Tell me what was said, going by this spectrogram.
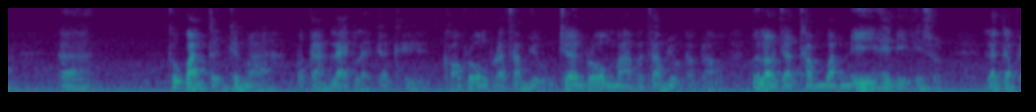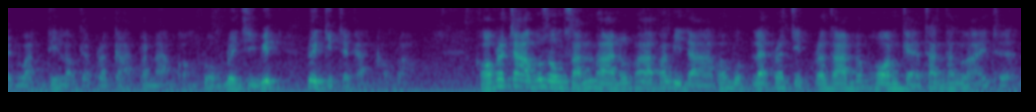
ทุกวันตื่นขึ้นมาประการแรกเลยก็คือ ขอพระองค์ประทับอยู่ เชิญพระองค์มาประทับอยู่กับเรา เพื่อเราจะทำวันนี้ให้ดีที่สุด และก็เป็นวันที่เราจะประกาศพระนามของพระองค์ด้วยชีวิตด้วยกิจการของเรา ขอพระเจ้าผู้ทรงสรรพานุภาพพระบิดาพระบุตรและพระจิตประทานพระพรแก่ท่านทั้งหลายเถิด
